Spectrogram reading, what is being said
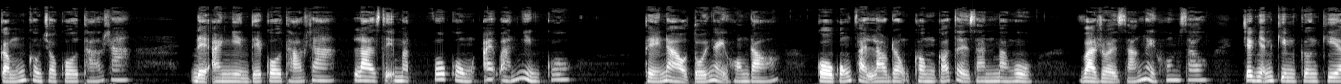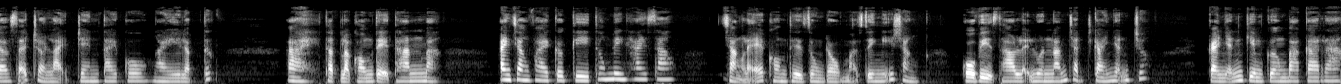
cấm không cho cô tháo ra. Để anh nhìn thấy cô tháo ra là dị mặt vô cùng ai oán nhìn cô. Thế nào tối ngày hôm đó, cô cũng phải lao động không có thời gian mà ngủ. Và rồi sáng ngày hôm sau, chiếc nhẫn kim cương kia sẽ trở lại trên tay cô ngay lập tức. Ai, thật là không thể than mà. Anh chẳng phải cực kỳ thông minh hay sao? Chẳng lẽ không thể dùng đầu mà suy nghĩ rằng cô vì sao lại luôn nắm chặt cái nhẫn chứ? Cái nhẫn kim cương baccarat,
